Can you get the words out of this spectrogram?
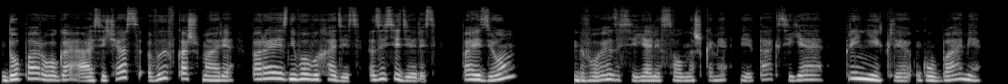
до порога, а сейчас вы в кошмаре, пора из него выходить, засиделись. Пойдем? Двое засияли солнышками и так, сияя, приникли губами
